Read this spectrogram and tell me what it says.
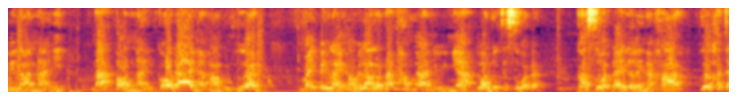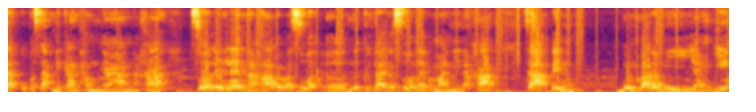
เวลาไหน ณตอนไหนก็ได้นะคะเพื่อนๆไม่เป็นไรค่ะ เวลาเรานั่งทำงานอยู่อย่างเงี้ย เรานึกจะสวดอะก็สวดได้เลยนะคะ เพื่อขจัดอุปสรรคในการทำงานนะคะ สวดเล่นๆนะคะ แบบว่าสวดเออนึกขึ้นได้ก็สวดอะไรประมาณนี้นะคะ จะเป็นบุญบารมีอย่างยิ่ง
